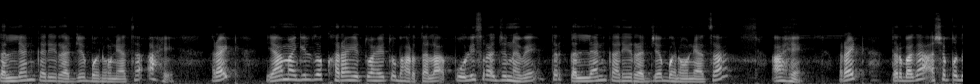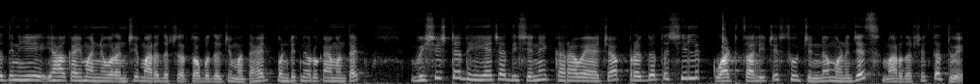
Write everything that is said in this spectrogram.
कल्याणकारी राज्य बनवण्याचा आहे. राईट यामागील जो खरा हेतू आहे तो भारताला पोलीस राज्य नव्हे तर कल्याणकारी राज्य बनवण्याचा आहे. राईट तर बघा अशा पद्धतीने ही ह्या काही मान्यवरांची मार्गदर्शक तत्वाबद्दलची मतं आहेत. पंडित नेहरू काय म्हणतात विशिष्ट ध्येयाच्या दिशेने करावयाच्या प्रगतशील वाटचालीचे सूचिन्ह म्हणजेच मार्गदर्शक तत्वे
